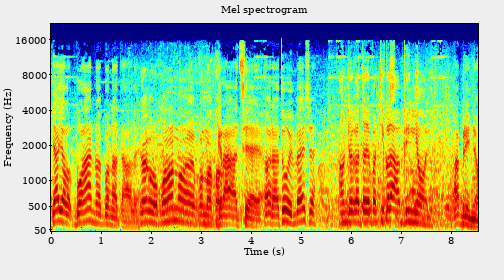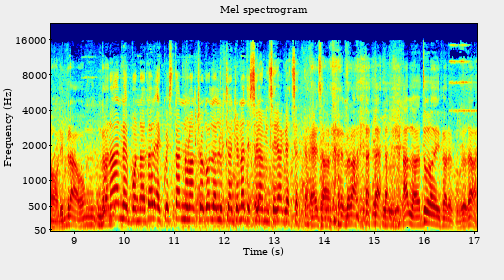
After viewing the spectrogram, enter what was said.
Iaiolo, buon anno e buon Natale. Eccolo, buon anno e buon Natale. Grazie. Ora tu invece? A un giocatore particolare a Brignoli. A Brignoli, bravo. Un, un Buon grande- anno e buon Natale e quest'anno un altro gol all'ultima giornata e saremo in Serie A grazie a te. Esatto, bravo. Allora tu lo devi fare pure, dai.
